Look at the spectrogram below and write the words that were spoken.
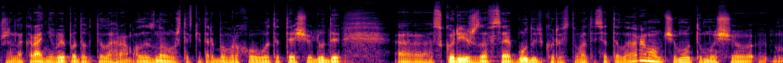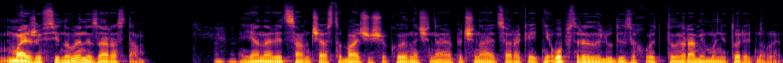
вже на крайній випадок Телеграм. Але знову ж таки, треба враховувати те, що люди е, скоріш за все будуть користуватися Телеграмом. Чому? Тому що майже всі новини зараз там. Мгм. Я навіть сам часто бачу, що коли починаю, починаються ракетні обстріли, люди заходять в Телеграм і моніторять новини.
